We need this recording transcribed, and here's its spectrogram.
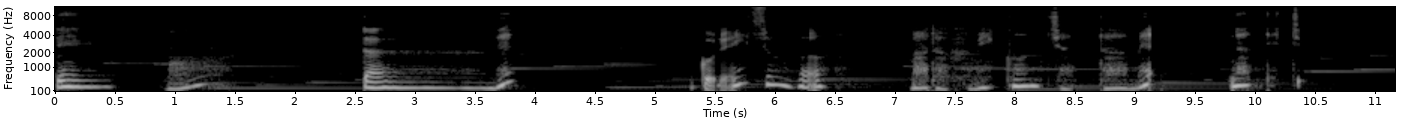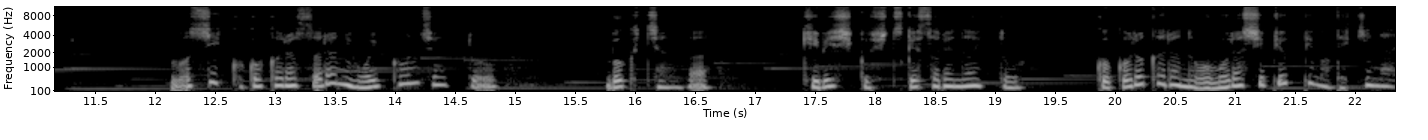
でダメ。これ以上はまだ踏み込んじゃダメ。なんでちもしここからさらに追い込んじゃうと僕ちゃんは厳しくしつけされないと心からのおもらしぴゅっぴもできない。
